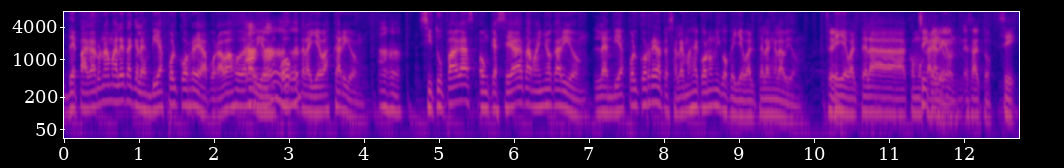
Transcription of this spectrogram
de pagar una maleta que la envías por correa por abajo del Ajá, avión o que te la llevas carión. Ajá. Si tú pagas, aunque sea tamaño carión, la envías por correa, te sale más económico que llevártela en el avión. Sí. Que llevártela como Sí, carión. carión, exacto. Sí.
